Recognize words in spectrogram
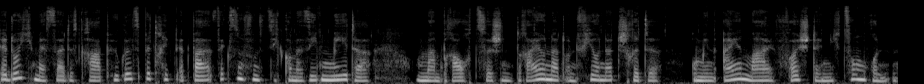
Der Durchmesser des Grabhügels beträgt etwa 56,7 Meter und man braucht zwischen 300 und 400 Schritte, um ihn einmal vollständig zu umrunden.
